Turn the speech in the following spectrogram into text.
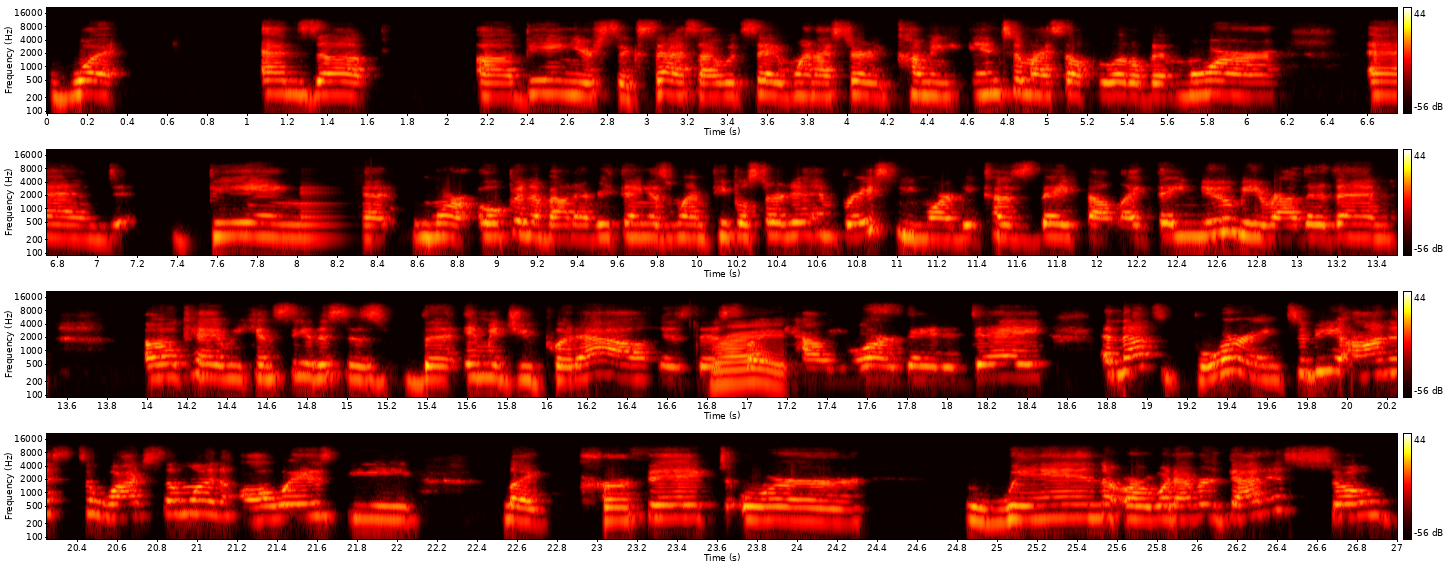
what ends up uh, being your success. I would say when I started coming into myself a little bit more and being more open about everything is when people started to embrace me more because they felt like they knew me rather than okay we can see this is the image you put out is this right. like how you are day to day and that's boring to be honest to watch someone always be like perfect or win or whatever. That is so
